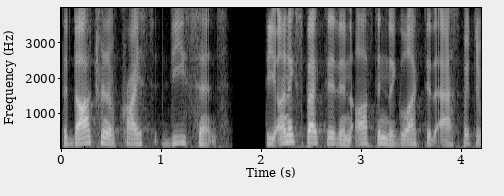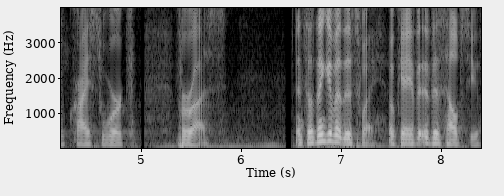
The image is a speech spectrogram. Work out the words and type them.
The doctrine of Christ's descent, the unexpected and often neglected aspect of Christ's work for us. And so think of it this way, okay, if, if this helps you.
